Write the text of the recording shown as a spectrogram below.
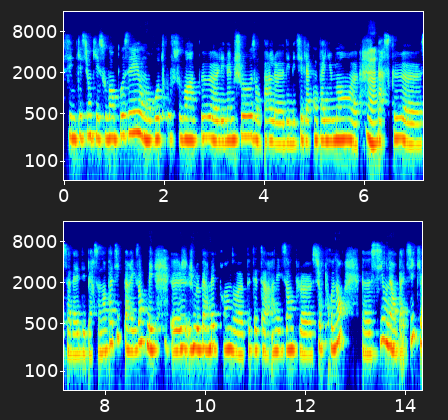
C'est une question qui est souvent posée. On retrouve souvent un peu les mêmes choses. On parle des métiers de l'accompagnement euh, mmh. parce que euh, ça va être des personnes empathiques, par exemple. Mais euh, je me permets de prendre peut-être un, exemple surprenant. si on est empathique,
